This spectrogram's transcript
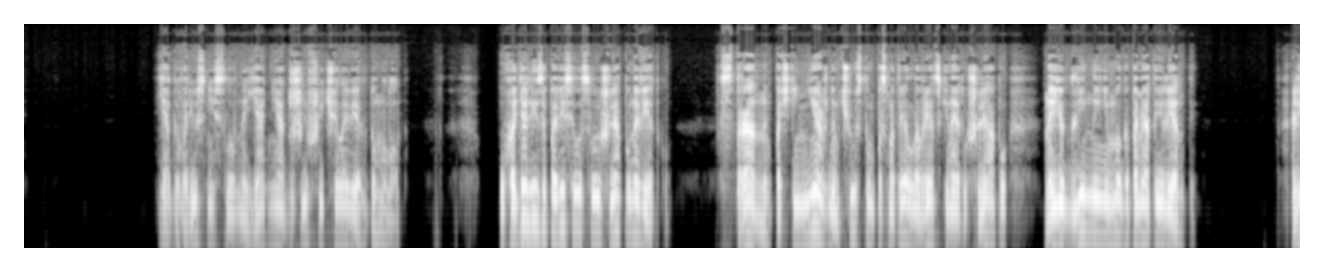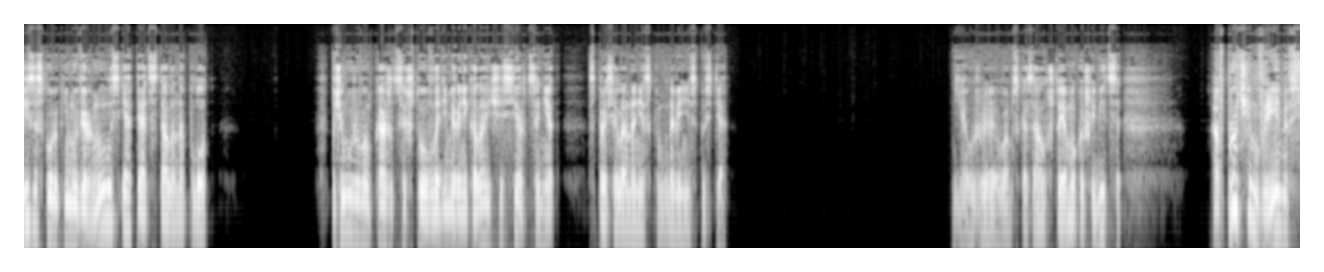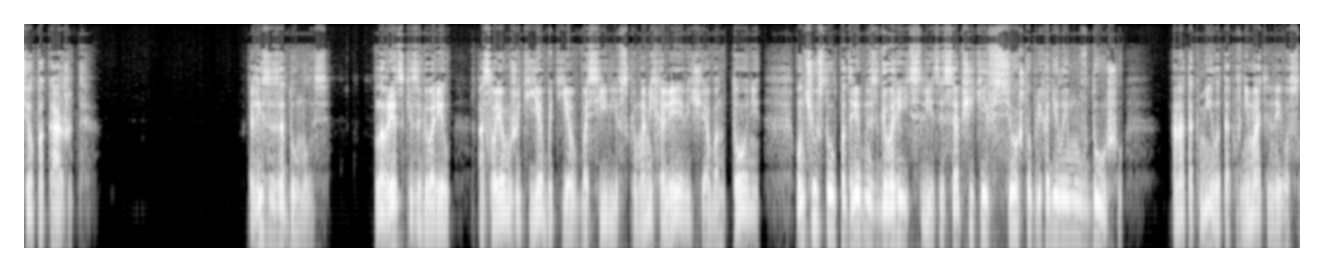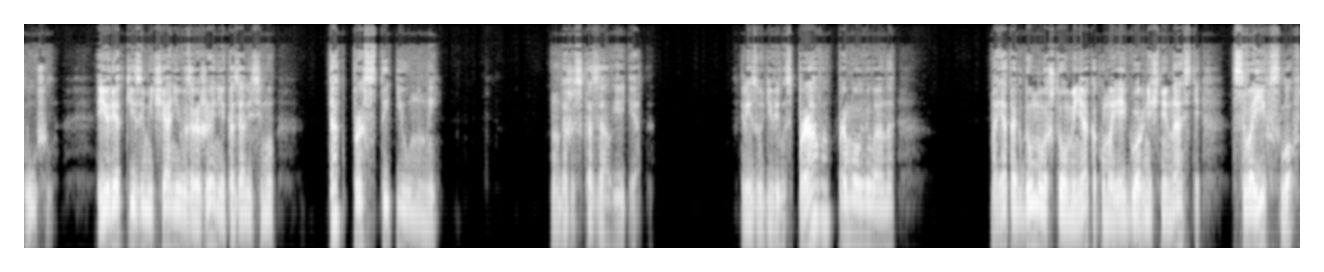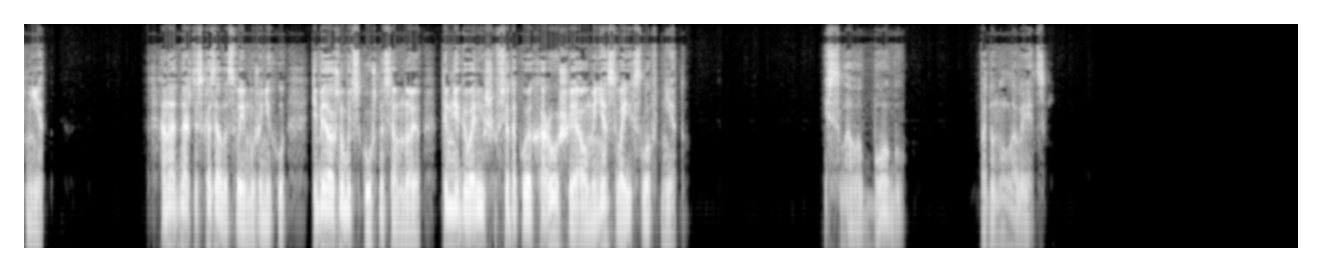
«Я говорю с ней, словно я не отживший человек», — думал он. Уходя, Лиза повесила свою шляпу на ветку. Странным, почти нежным чувством посмотрел Лаврецкий на эту шляпу, на ее длинные, немного помятые ленты. Лиза скоро к нему вернулась и опять стала на плот. «Почему же вам кажется, что у Владимира Николаевича сердца нет?» — спросила она несколько мгновений спустя. «Я уже вам сказал, что я мог ошибиться, а, впрочем, время все покажет». Лиза задумалась. Лаврецкий заговорил о своем житье-бытие в Васильевском, о Михалевиче, об Антоне. Он чувствовал потребность говорить с Лизой, сообщить ей все, что приходило ему в душу. Она так мило, так внимательно его слушала. Ее редкие замечания и возражения казались ему так просты и умны. Он даже сказал ей это. Лиза удивилась. «Право?» — промолвила она — а я так думала, что у меня, как у моей горничной Насти, своих слов нет. Она однажды сказала своему жениху, «Тебе должно быть скучно со мною, ты мне говоришь все такое хорошее, а у меня своих слов нету». И слава Богу, — подумал Лаврецкий.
